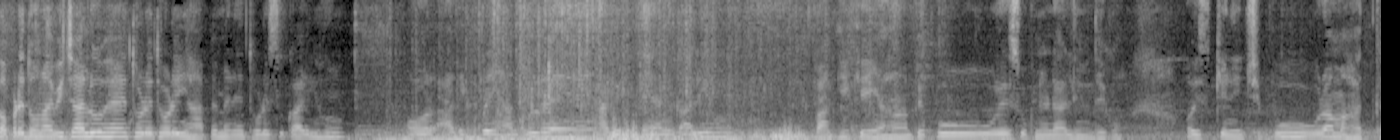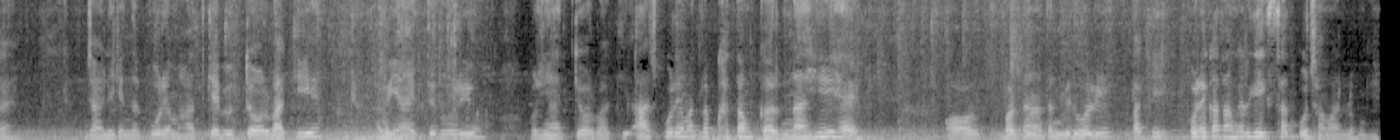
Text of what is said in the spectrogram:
कपड़े धोना भी चालू है। थोड़े थोड़े यहाँ पे मैंने थोड़े सुखाई हूँ और आधे कपड़े यहाँ धुल रहे हैं, आधे कपड़े यहाँ निकाली हूँ। बाकी के यहाँ पे पूरे सूखने डाली हूँ, देखो। और इसके नीचे पूरा महत का है। जाली के अंदर पूरे महत के अभी उतने और बाकी है। अभी यहाँ इतने धो रही हूँ और यहाँ इतने और बाकी। आज पूरे मतलब ख़त्म करना ही है। और बर्तन वर्तन भी धो लिए बाकी पूरे ख़त्म करके एक साथ पोछा मार लूँगी।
